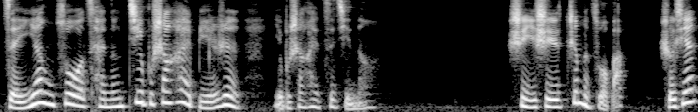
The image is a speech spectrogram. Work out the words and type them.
怎样做才能既不伤害别人，也不伤害自己呢？试一试这么做吧。首先，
